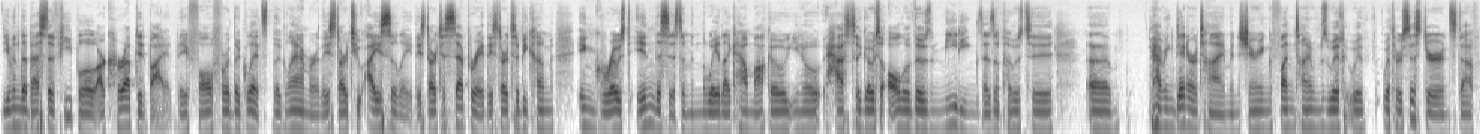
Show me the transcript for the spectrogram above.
even the best of people are corrupted by it. They fall for the glitz, the glamour. They start to isolate. They start to separate. They start to become engrossed in the system in the way like how Mako, you know, has to go to all of those meetings as opposed to um, having dinner time and sharing fun times with with with her sister and stuff.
